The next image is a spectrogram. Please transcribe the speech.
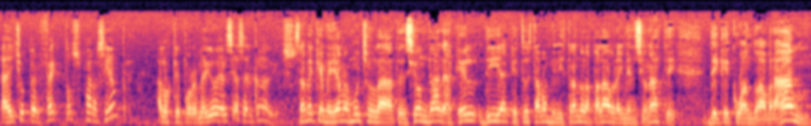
ha hecho perfectos para siempre a los que por el medio de él se acercan a Dios. ¿Sabe que me llama mucho la atención, Dan? Aquel día que tú estabas ministrando la palabra y mencionaste de que cuando Abraham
